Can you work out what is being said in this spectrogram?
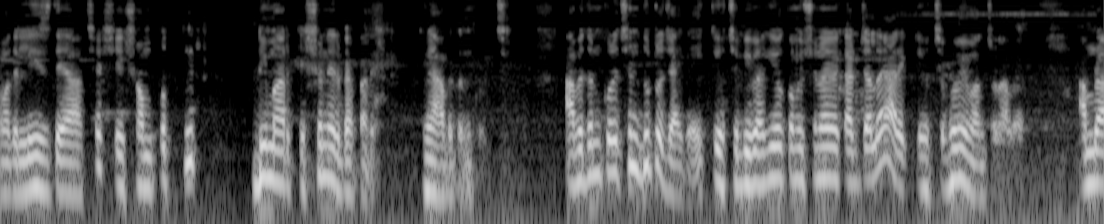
আমাদের লিজ দেয়া আছে, সেই সম্পত্তির ডিমার্কেশনের ব্যাপারে উনি আবেদন করেছেন। আবেদন করেছেন দুটো জায়গায়, একটি হচ্ছে বিভাগীয় কমিশনারের কার্যালয় আর একটি হচ্ছে ভূমি মন্ত্রণালয়। আমরা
